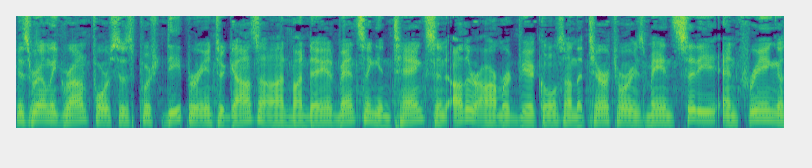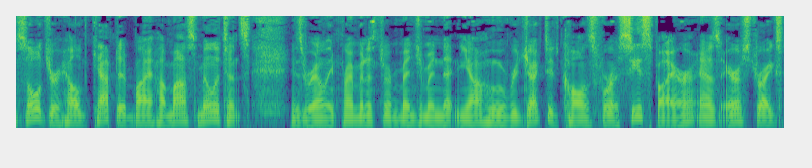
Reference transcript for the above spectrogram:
Israeli ground forces pushed deeper into Gaza on Monday, advancing in tanks and other armored vehicles on the territory's main city and freeing a soldier held captive by Hamas militants. Israeli Prime Minister Benjamin Netanyahu rejected calls for a ceasefire as airstrikes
